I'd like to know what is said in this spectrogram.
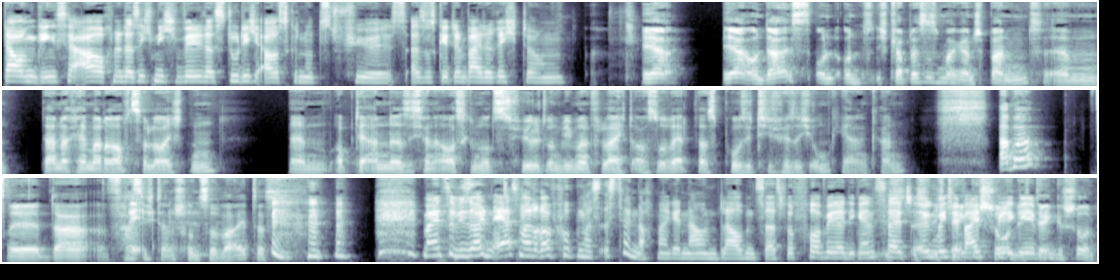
Darum ging es ja auch, ne, dass ich nicht will, dass du dich ausgenutzt fühlst. Also es geht in beide Richtungen. Ja, ja, und da ist, und, und ich glaube, das ist mal ganz spannend, ähm, da nachher mal drauf zu leuchten. ähm, ob der andere sich dann ausgenutzt fühlt und wie man vielleicht auch so etwas positiv für sich umkehren kann. Aber äh, da fasse ich dann schon so weit, dass. Meinst du, wir sollten erstmal drauf gucken, was ist denn nochmal genau ein Glaubenssatz, bevor wir da die ganze Zeit irgendwelche ich, ich Beispiele schon, geben? Ich denke schon.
